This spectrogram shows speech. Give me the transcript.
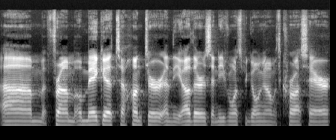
um, from Omega to Hunter and the others, and even what's been going on with Crosshair.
